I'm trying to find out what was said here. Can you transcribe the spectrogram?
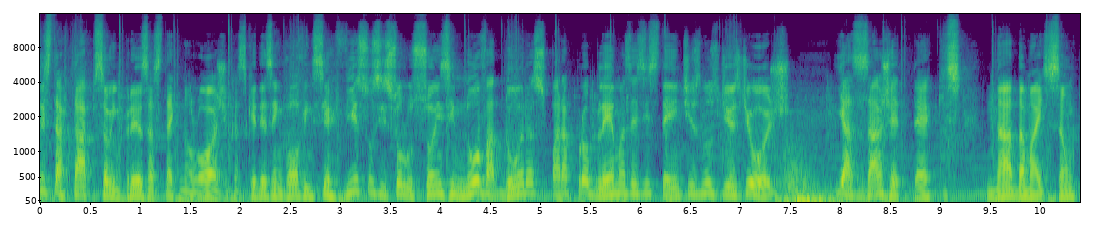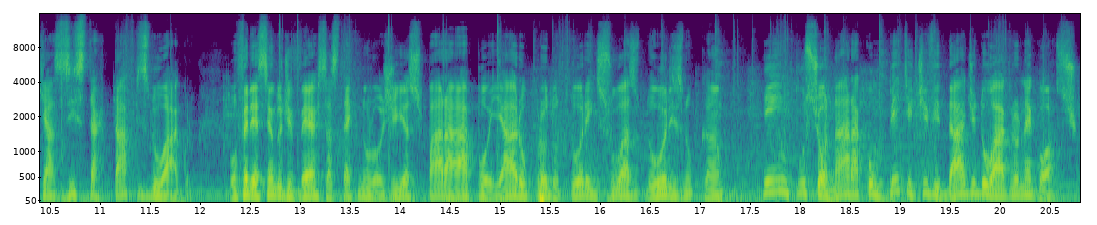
As startups são empresas tecnológicas que desenvolvem serviços e soluções inovadoras para problemas existentes nos dias de hoje. E as AGTECs nada mais são que as startups do agro, oferecendo diversas tecnologias para apoiar o produtor em suas dores no campo e impulsionar a competitividade do agronegócio.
